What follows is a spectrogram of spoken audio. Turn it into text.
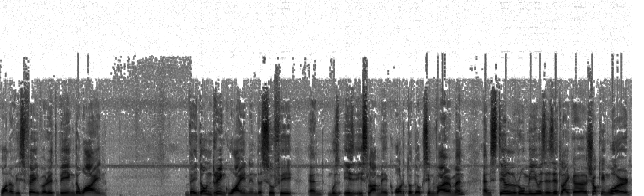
one of his favorite being the wine. They don't drink wine in the Sufi and Islamic Orthodox environment, and still Rumi uses it like a shocking word.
